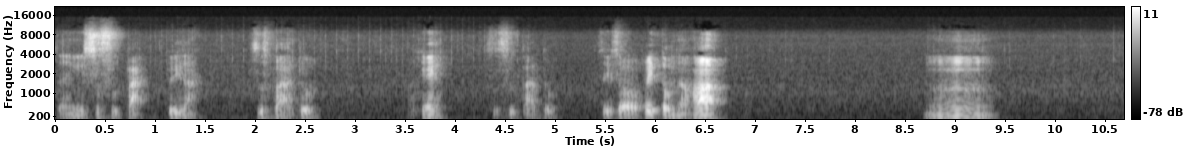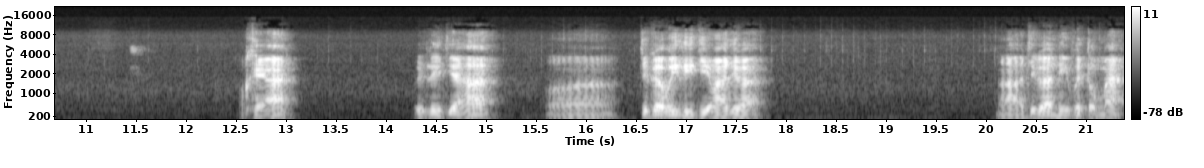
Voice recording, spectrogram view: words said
等于四十八。对了，四十八度，OK，四十八度，所以说会懂的哈。嗯，OK 啊，会理解哈。嗯，这个会理解吗？这个？啊，这个你会懂吗？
